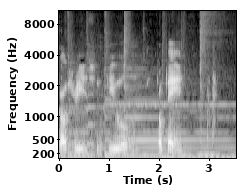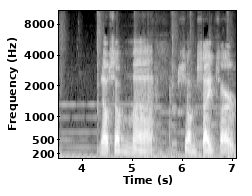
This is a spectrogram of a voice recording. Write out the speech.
groceries and fuel and propane. Now, some, uh, some sites are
